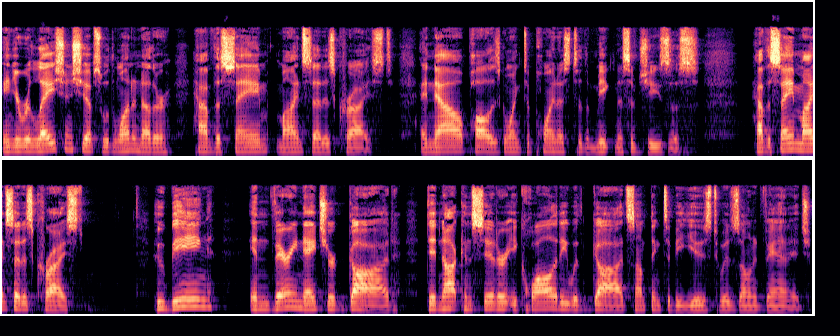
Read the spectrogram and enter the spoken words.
In your relationships with one another, have the same mindset as Christ. And now Paul is going to point us to the meekness of Jesus. Have the same mindset as Christ, who being in very nature God, did not consider equality with God something to be used to his own advantage.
